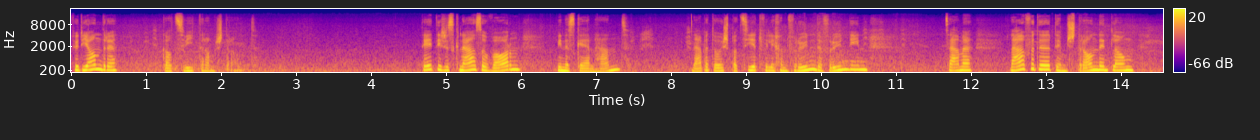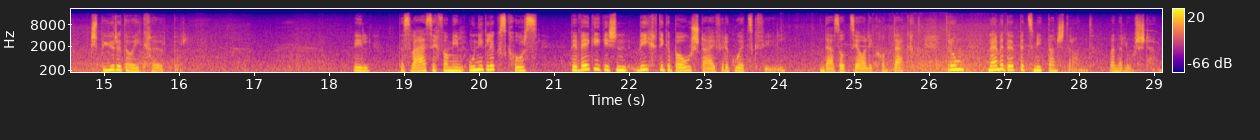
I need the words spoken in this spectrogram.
Für die anderen geht es weiter am Strand. Dort ist es genauso warm, wie ihr es gerne habt. Neben euch spaziert vielleicht ein Freund, eine Freundin. Zusammen laufen ihr dem Strand entlang, spüren euren Körper. Weil, das weiß ich von meinem Uniglückskurs, Bewegung ist ein wichtiger Baustein für ein gutes Gefühl und auch soziale Kontakte. Darum nehmt jemanden mit an den Strand, wenn ihr Lust habt.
